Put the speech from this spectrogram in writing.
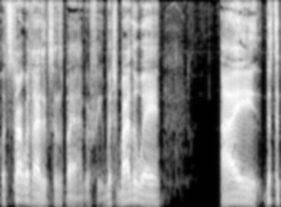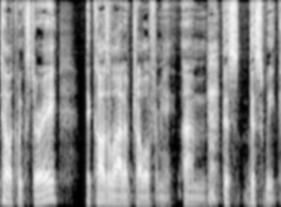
Let's start with Isaacson's biography, which, by the way, I just to tell a quick story, it caused a lot of trouble for me um, this this week.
